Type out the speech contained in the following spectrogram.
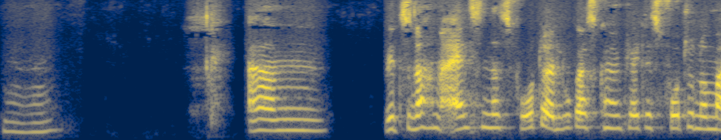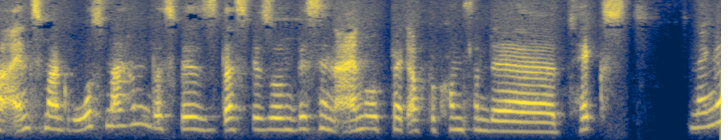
Mhm. Ähm, willst du noch ein einzelnes Foto? Lukas, können wir vielleicht das Foto Nummer eins mal groß machen, dass wir, dass wir so ein bisschen Eindruck vielleicht auch bekommen von der Textmenge?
